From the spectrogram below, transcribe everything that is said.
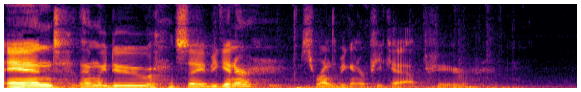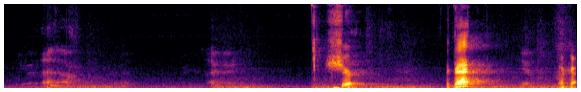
And then we do, let's say, beginner. Let's run the beginner PCAP here. Sure. Like that? Okay.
